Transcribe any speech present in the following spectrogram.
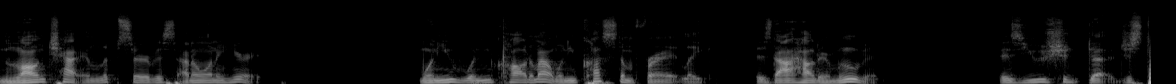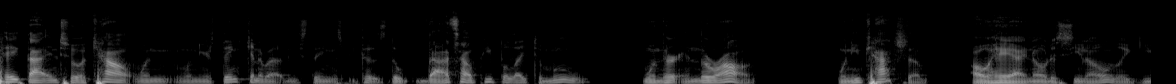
long chat and lip service. I don't want to hear it. When you when you call them out, when you cuss them for it, like is that how they're moving? is you should uh, just take that into account when when you're thinking about these things because the, that's how people like to move when they're in the wrong when you catch them oh hey i notice you know like you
